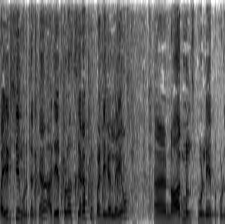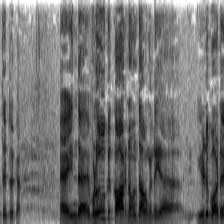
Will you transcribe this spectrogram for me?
பயிற்சியும் கொடுத்துருக்கேன். அதே போல் சிறப்பு பள்ளிகள்லையும் நார்மல் ஸ்கூல்லையும் இப்போ கொடுத்துட்ருக்கேன். இந்த இவ்வளவுக்கு காரணம் வந்து அவங்களுடைய ஈடுபாடு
